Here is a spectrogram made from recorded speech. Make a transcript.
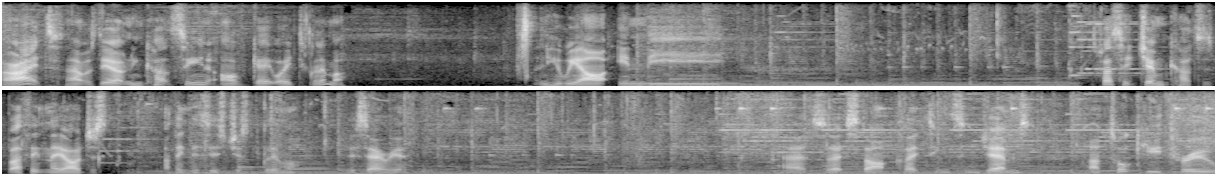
Alright, that was the opening cutscene of Gateway to Glimmer. And here we are in the... I was supposed to say gem cutters, but I think they are just... I think this is just Glimmer, this area. Uh, so let's start collecting some gems. I'll talk you through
